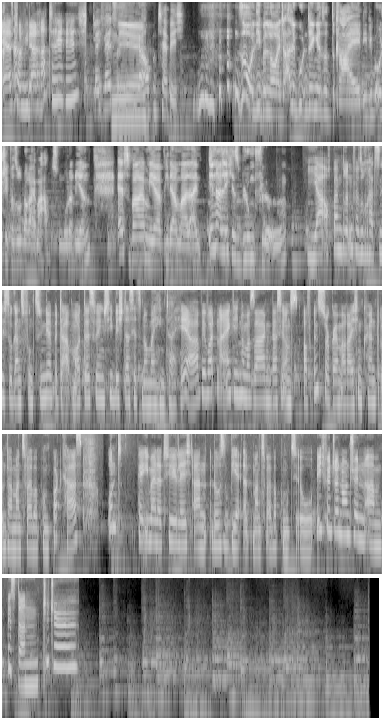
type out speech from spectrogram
er ist schon wieder rattig. Gleich wälzt nee. er wieder auf dem Teppich. so, liebe Leute, alle guten Dinge sind drei. Die liebe Uschi versucht noch einmal abzumoderieren. Es war mir wieder mal ein innerliches Blumenpflücken. Ja, auch beim dritten Versuch hat es nicht so ganz funktioniert mit der Abmod, deswegen schiebe ich das jetzt nochmal hinterher. Wir wollten eigentlich nochmal sagen, dass ihr uns auf Instagram erreichen könnt unter manzweiber.podcast und Per E-Mail natürlich an dosenbier.mannsweiber.co. Ich wünsche euch noch einen schönen Abend. Bis dann. Tschüss.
